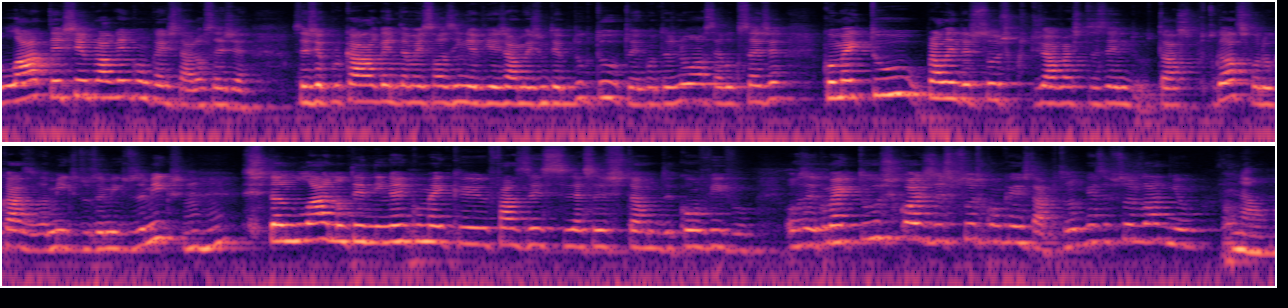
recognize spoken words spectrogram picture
lá tens sempre alguém com quem estar, ou seja, seja porque há alguém também sozinha a viajar ao mesmo tempo do que tu, tu encontras no hostel, o que seja, como é que tu, para além das pessoas que tu já vais trazendo, estás de Portugal, se for o caso, amigos dos amigos dos amigos, estando lá, não tendo ninguém, como é que fazes esse- essa gestão de convívio? Ou seja, como é que tu escolhes as pessoas com quem estar? Porque tu não conheces as pessoas de lado nenhum. Não.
